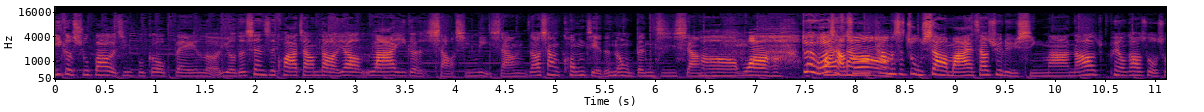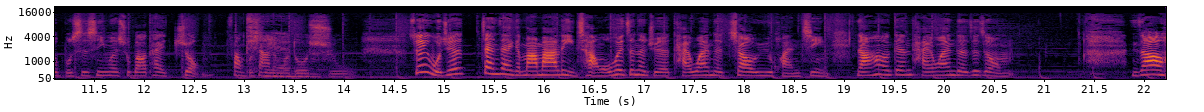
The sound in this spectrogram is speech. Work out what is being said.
一个书包已经不够背了，有的甚至夸张到要拉一个小行李箱，你知道像空姐的那种登机箱哦，哇！对我想说他们是住校吗？还是要去旅行吗？然后朋友告诉我说不是，是因为书包太重，放不下那么多书。所以我觉得站在一个妈妈立场，我会真的觉得台湾的教育环境，然后跟台湾的这种，你知道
